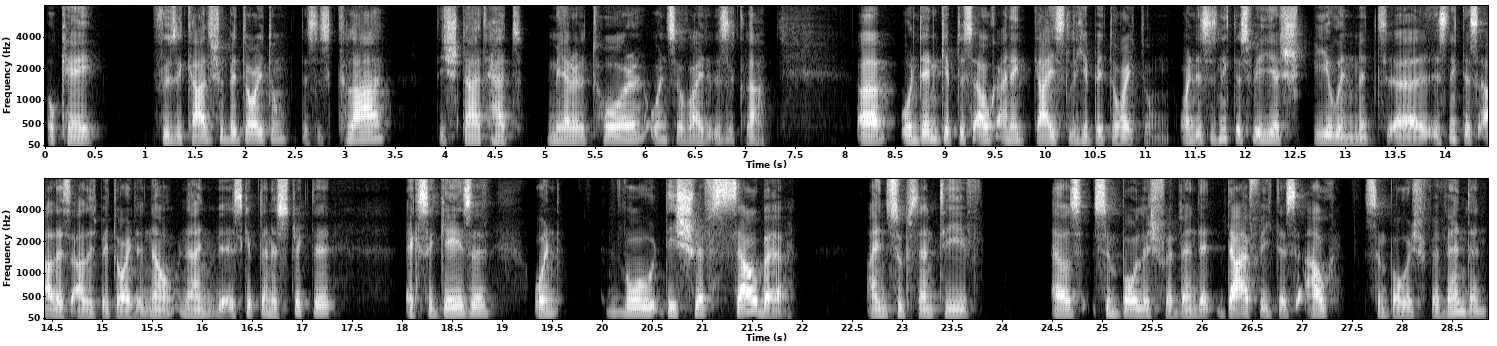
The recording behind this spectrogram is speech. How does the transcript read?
okay, physikalische Bedeutung, das ist klar. Die Stadt hat mehrere Tore und so weiter, das ist klar. Äh, und dann gibt es auch eine geistliche Bedeutung. Und es ist nicht, dass wir hier spielen mit, äh, es ist nicht, dass alles alles bedeutet. No, nein, es gibt eine strikte Exegese und wo die Schrift selber ein Substantiv als symbolisch verwendet, darf ich das auch symbolisch verwenden.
